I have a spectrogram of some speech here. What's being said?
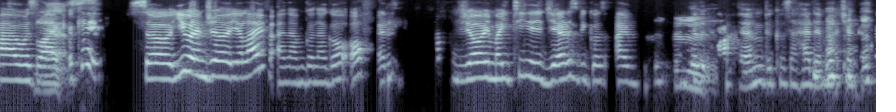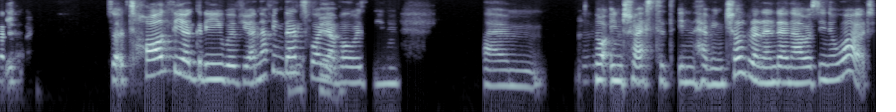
I was like, yes. okay, so you enjoy your life, and I'm gonna go off and enjoy my teenage years because I mm-hmm. didn't have them because I had a much. So I totally agree with you, and I think that's why yeah. I've always been um not interested in having children. And then I was, you know what?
